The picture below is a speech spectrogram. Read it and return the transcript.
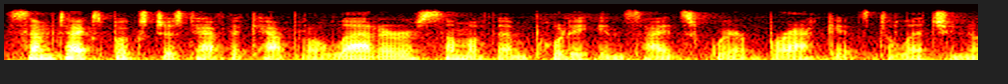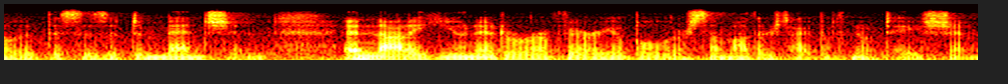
Some textbooks just have the capital letter, some of them put it inside square brackets to let you know that this is a dimension and not a unit or a variable or some other type of notation.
